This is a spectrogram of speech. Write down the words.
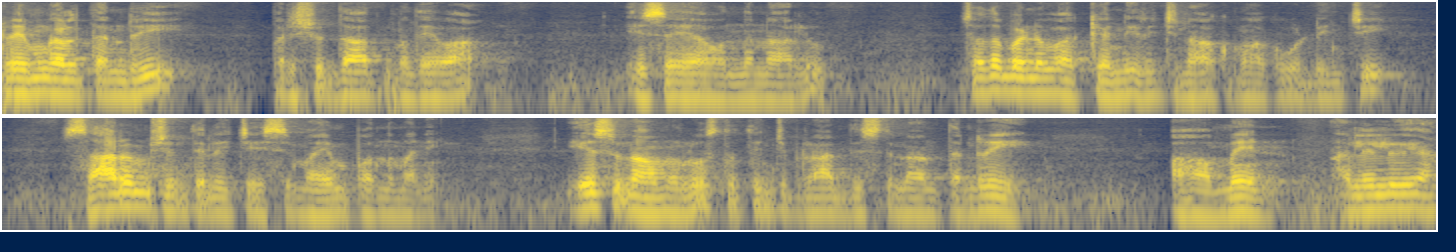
ప్రేమగల తండ్రి పరిశుద్ధాత్మదేవ ఏసయ వందనాలు. చదవండి వాక్యాన్ని ఇరిచి నాకు మాకు వడ్డించి సారాంశం తెలియచేసి మయం పొందమని ఏసునామంలో స్తుతించి ప్రార్థిస్తున్నాను తండ్రి. ఆమెన్. అలెలుయ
